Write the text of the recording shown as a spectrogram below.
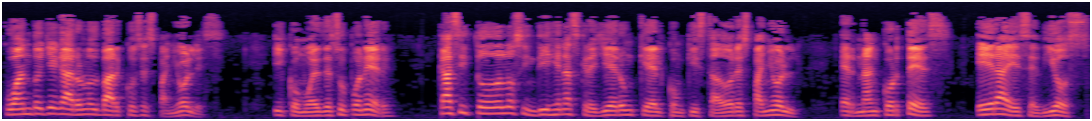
cuando llegaron los barcos españoles. Y como es de suponer, casi todos los indígenas creyeron que el conquistador español, Hernán Cortés, era ese dios.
